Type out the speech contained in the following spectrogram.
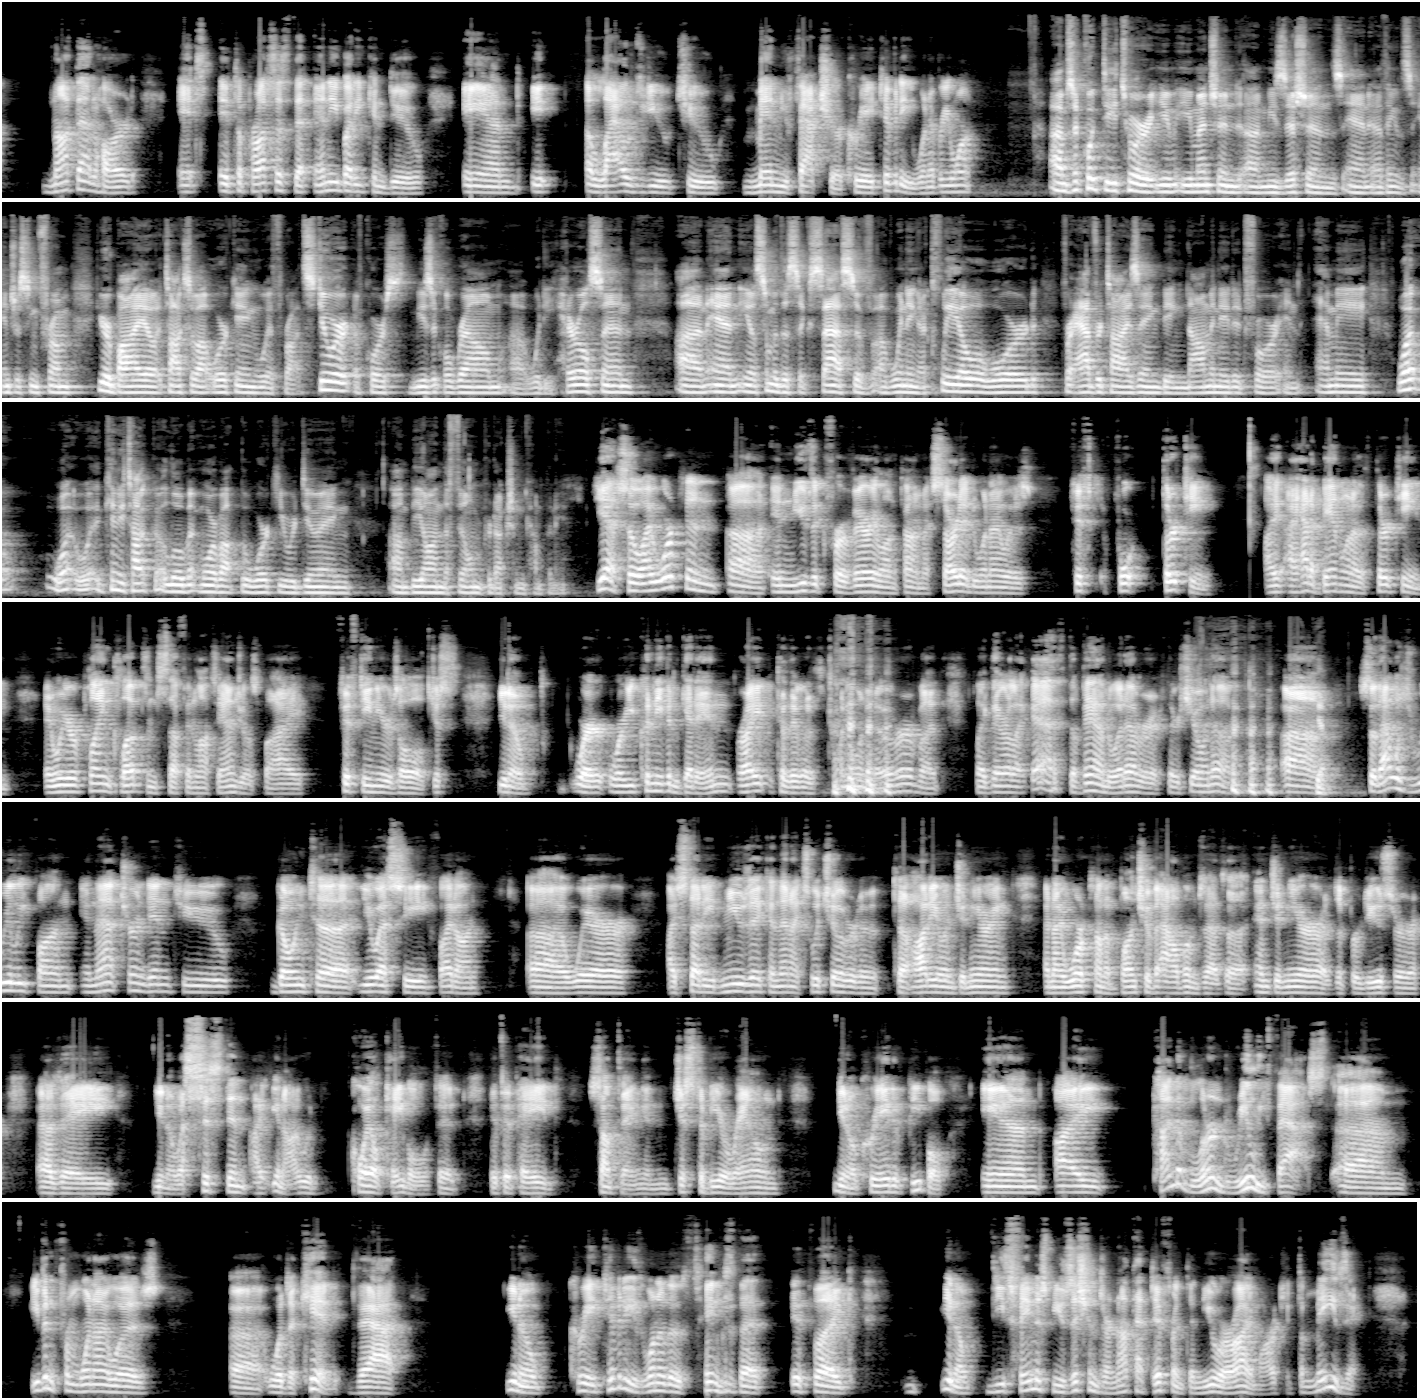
not that hard. It's it's a process that anybody can do and it allows you to manufacture creativity whenever you want. Um, so, quick detour. You, you mentioned uh, musicians, and I think it's interesting from your bio. It talks about working with Rod Stewart, of course, musical realm, uh, Woody Harrelson, um, and you know some of the success of, of, winning a Clio Award for advertising, being nominated for an Emmy. What, what, what can you talk a little bit more about the work you were doing um, beyond the film production company? Yeah, so I worked in uh, in music for a very long time. I started when I was 50, four, 13. I, I, had a band when I was 13, and we were playing clubs and stuff in Los Angeles by 15 years old. Just you know, where where you couldn't even get in, right? Because it was 21 and over. But like they were like, yeah, it's the band, whatever. They're showing up. Um, yeah. So that was really fun, and that turned into going to USC, fight on, uh, where I studied music and then I switched over to, to audio engineering and I worked on a bunch of albums as an engineer, as a producer, as a you know assistant. I you know I would coil cable if it if it paid something and just to be around you know creative people. And I kind of learned really fast, um, even from when I was uh, was a kid. That you know, creativity is one of those things that it's like, you know, these famous musicians are not that different than you or I, Mark. It's amazing.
